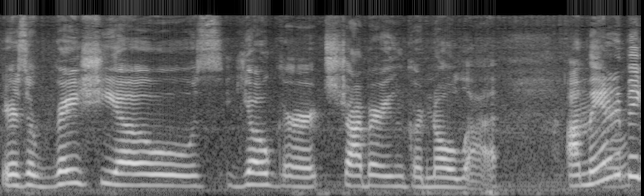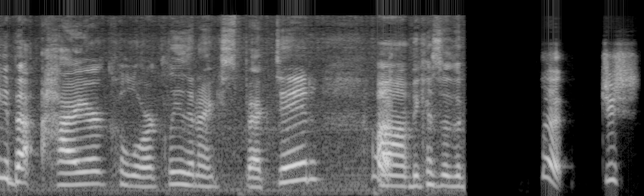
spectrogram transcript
there's a ratios yogurt, strawberry, and granola. Um, they ended up Mhm. being a bit higher calorically than I expected um, because of the Look, just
